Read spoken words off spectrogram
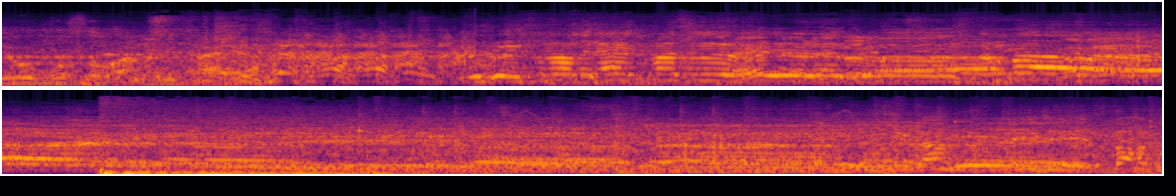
ようこそアメリカへよろしくお願いしますはいお願いします乾杯セカンドステージスタート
